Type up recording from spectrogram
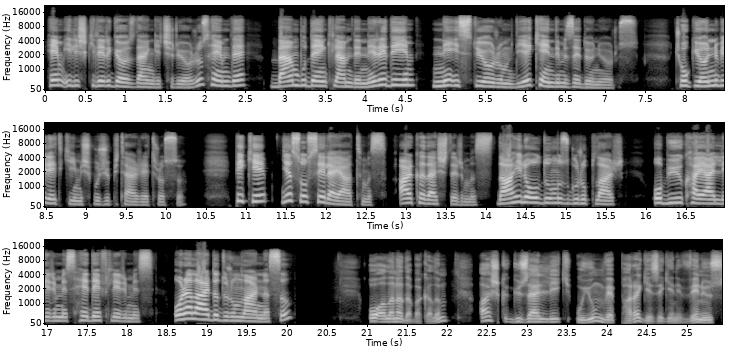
Hem ilişkileri gözden geçiriyoruz hem de ben bu denklemde neredeyim, ne istiyorum diye kendimize dönüyoruz. Çok yönlü bir etkiymiş bu Jüpiter retrosu. Peki ya sosyal hayatımız, arkadaşlarımız, dahil olduğumuz gruplar, o büyük hayallerimiz, hedeflerimiz, oralarda durumlar nasıl? O alana da bakalım. Aşk, güzellik, uyum ve para gezegeni Venüs,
